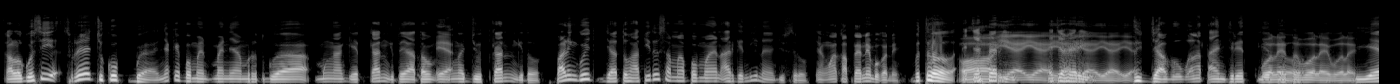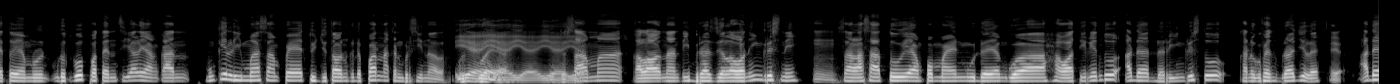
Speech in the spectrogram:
Kalau gue sih sebenarnya cukup banyak ya pemain-pemain yang menurut gua mengagetkan gitu ya atau Iya. mengejutkan gitu. Paling gue jatuh hati itu sama pemain Argentina justru. Yang mana kaptennya bukan nih? Betul, Oh, Echeverri. iya iya iya iya iya. iya. Itu jago banget anjrit Boleh gitu. tuh, boleh, boleh. Dia tuh yang menurut, menurut gue potensial yang akan mungkin 5 sampai 7 tahun ke depan akan bersinar menurut Iya gua iya ya. iya iya. gitu. iya. Sama kalau nanti Brazil lawan Inggris nih, Hmm. salah satu yang pemain muda yang gua khawatirin tuh ada dari Inggris tuh karena gue fans Brazil ya. Iya. Ada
